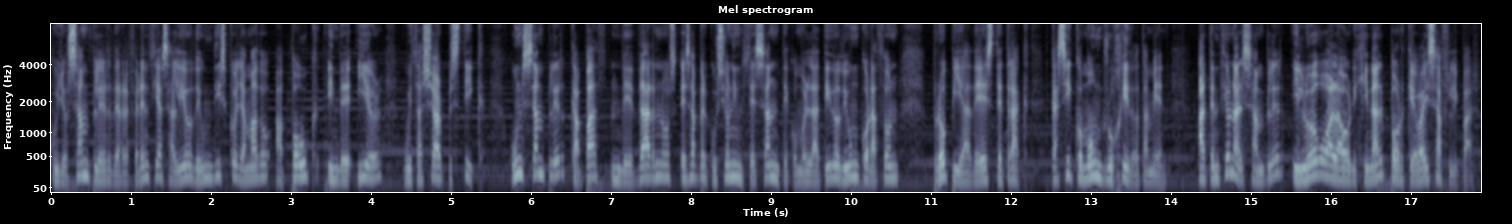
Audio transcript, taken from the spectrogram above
cuyo sampler de referencia salió de un disco llamado A Poke in the Ear with a Sharp Stick, un sampler capaz de darnos esa percusión incesante como el latido de un corazón propia de este track, casi como un rugido también. Atención al sampler y luego a la original porque vais a flipar.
